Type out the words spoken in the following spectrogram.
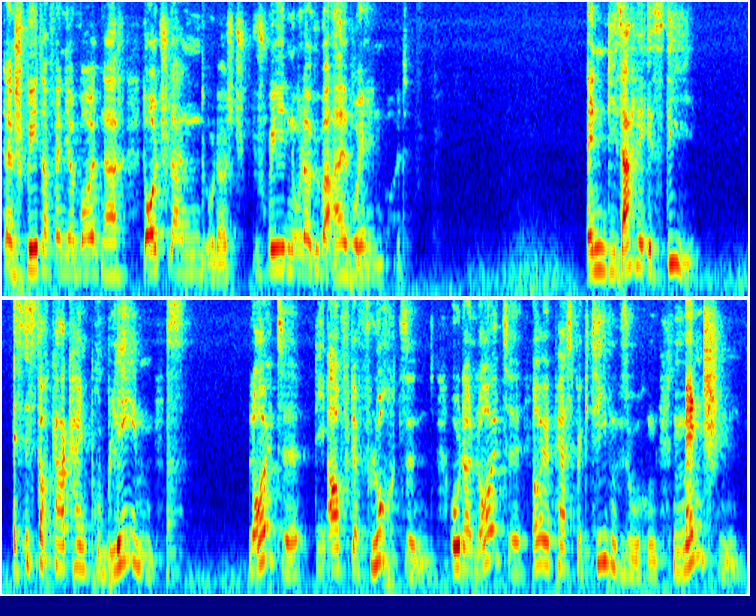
dann später, wenn ihr wollt, nach Deutschland oder Schweden oder überall, wo ihr hin wollt. Denn die Sache ist die, es ist doch gar kein Problem, dass Leute, die auf der Flucht sind oder Leute neue Perspektiven suchen, Menschen,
